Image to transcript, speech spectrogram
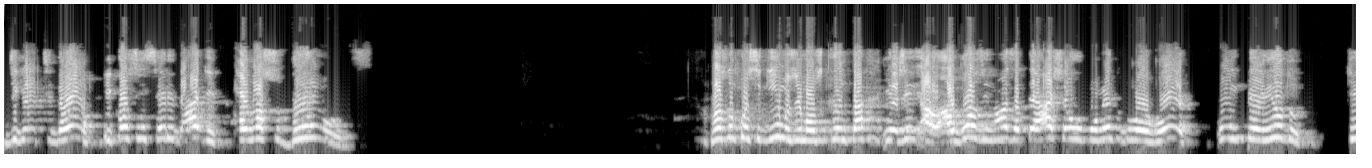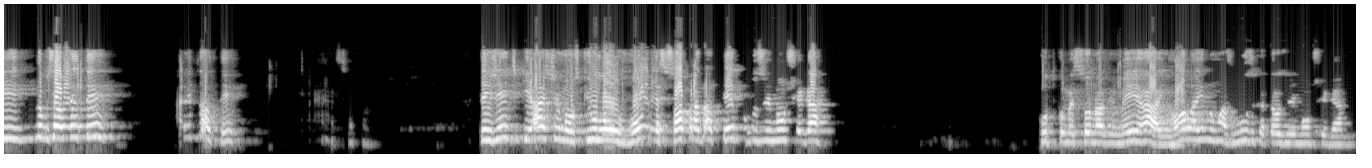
de gratidão e com sinceridade ao nosso Deus? Nós não conseguimos, irmãos, cantar, e gente, alguns de nós até acham o momento do louvor um período que não precisava nem ter. Aí precisava ter. Tem gente que acha, irmãos, que o louvor é só para dar tempo dos irmãos chegar. O culto começou nove e meia, ah, enrola aí umas músicas até os irmãos chegarem.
